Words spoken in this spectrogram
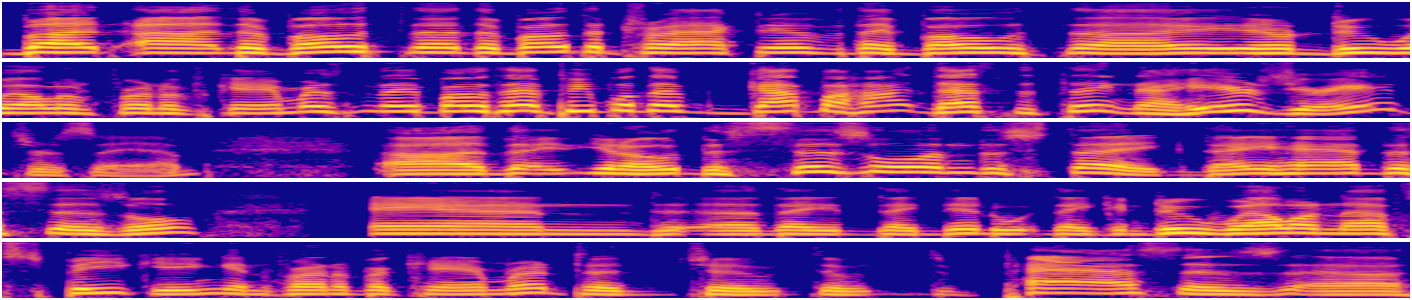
but uh, they're both uh, they're both attractive. They both uh, you know do well in front of cameras, and they both have people that got behind. That's the thing. Now here's your answer, Sam. Uh, they, you know the sizzle and the steak. They had the sizzle, and uh, they they did they can do well enough speaking in front of a camera to to to, to pass as. Uh,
